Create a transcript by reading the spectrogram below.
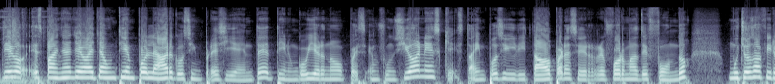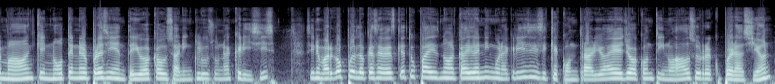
Diego, España lleva ya un tiempo largo sin presidente, tiene un gobierno pues en funciones que está imposibilitado para hacer reformas de fondo. Muchos afirmaban que no tener presidente iba a causar incluso una crisis. Sin embargo, pues lo que se ve es que tu país no ha caído en ninguna crisis y que contrario a ello ha continuado su recuperación.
